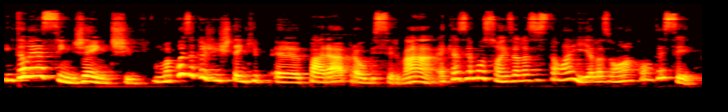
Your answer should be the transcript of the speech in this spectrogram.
Então é assim, gente, uma coisa que a gente tem que parar para observar é que as emoções elas estão aí, elas vão acontecer.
